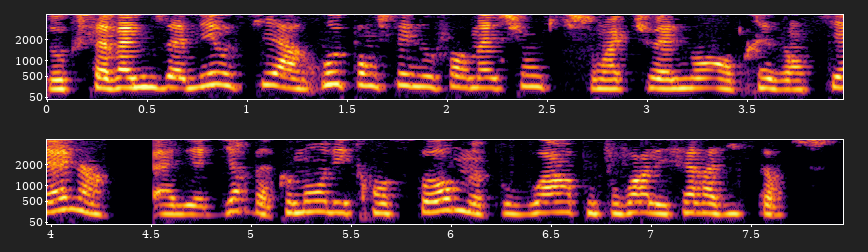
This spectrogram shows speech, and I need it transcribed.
Donc ça va nous amener aussi à repenser nos formations qui sont actuellement en présentiel, à dire bah, comment on les transforme pour pouvoir, pour pouvoir les faire à distance.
